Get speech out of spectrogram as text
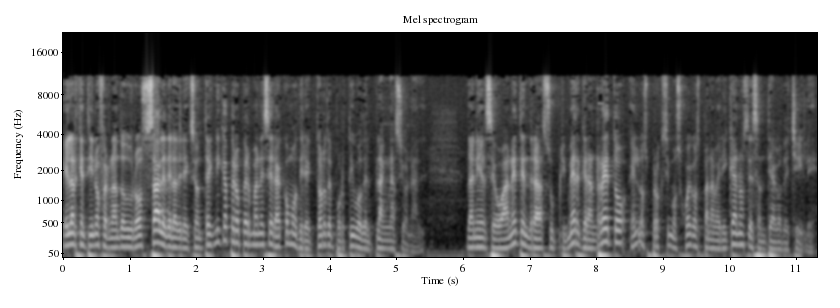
El argentino Fernando Duró sale de la dirección técnica pero permanecerá como director deportivo del Plan Nacional. Daniel Seoane tendrá su primer gran reto en los próximos Juegos Panamericanos de Santiago de Chile.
